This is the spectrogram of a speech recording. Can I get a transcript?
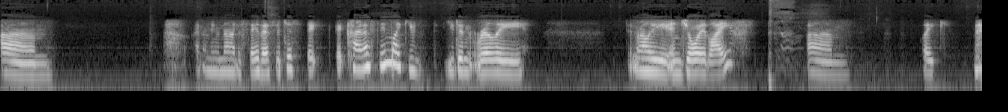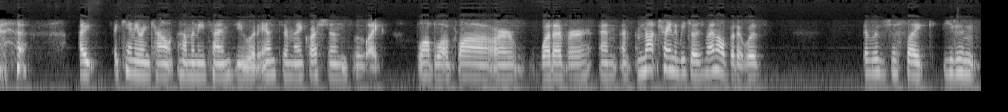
Um, I don't even know how to say this. It just it it kind of seemed like you you didn't really didn't really enjoy life. Um, like I I can't even count how many times you would answer my questions with like blah blah blah or whatever. And I'm, not trying to be judgmental, but it was it was just like you didn't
